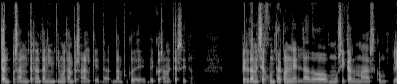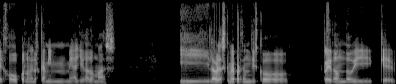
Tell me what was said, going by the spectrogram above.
Tan, o sea, en un terreno tan íntimo y tan personal que da, un poco de cosa meterse y tal. Pero también se junta con el lado musical más complejo, por lo menos que a mí me ha llegado más. Y la verdad es que me parece un disco redondo y que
